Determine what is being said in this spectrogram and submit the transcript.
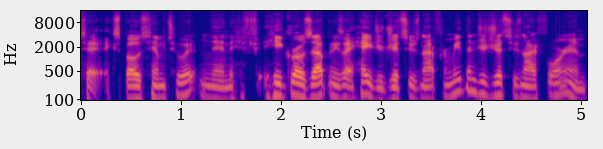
to expose him to it and then if he grows up and he's like hey jiu-jitsu's not for me then jiu-jitsu's not for him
